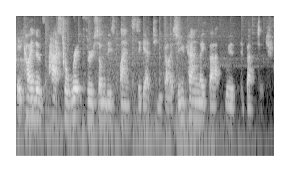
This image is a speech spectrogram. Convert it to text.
It kind of has to rip through some of these plants to get to you guys. So you can make that with advantage.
